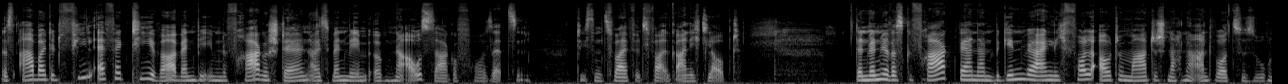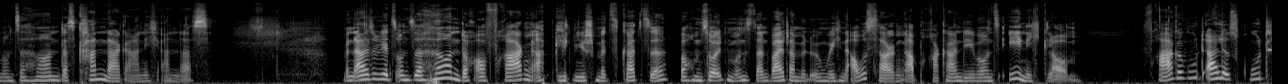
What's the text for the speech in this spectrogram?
das arbeitet viel effektiver, wenn wir ihm eine Frage stellen, als wenn wir ihm irgendeine Aussage vorsetzen, die es im Zweifelsfall gar nicht glaubt. Denn wenn wir was gefragt werden, dann beginnen wir eigentlich vollautomatisch nach einer Antwort zu suchen. Unser Hirn, das kann da gar nicht anders. Wenn also jetzt unser Hirn doch auf Fragen abgeht wie Schmidts Katze, warum sollten wir uns dann weiter mit irgendwelchen Aussagen abrackern, die wir uns eh nicht glauben? Frage gut, alles gut.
